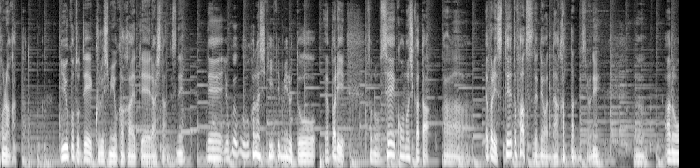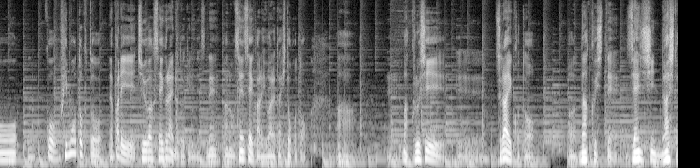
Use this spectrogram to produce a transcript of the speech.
来なかったと。いうことで苦しみを抱えてらしたんですね。でよくよくお話聞いてみるとやっぱりその成功の仕方あやっぱり state first ではなかったんですよね。うん、あのーこう紐を解くとやっぱり中学生ぐらいの時にですねあの先生から言われた一言あ、えーまあ、苦しい、えー辛いことなくして前進なしと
